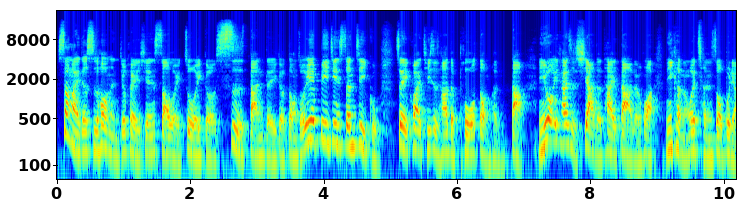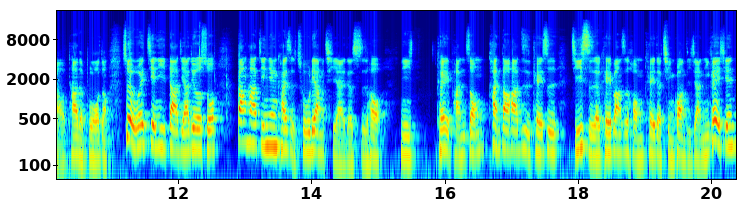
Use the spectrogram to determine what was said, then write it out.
上来的时候呢，你就可以先稍微做一个试单的一个动作，因为毕竟生技股这一块其实它的波动很大，你如果一开始下得太大的话，你可能会承受不了它的波动，所以我会建议大家，就是说，当它今天开始出量起来的时候，你。可以盘中看到它日 K 是即时的 K 棒是红 K 的情况底下，你可以先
